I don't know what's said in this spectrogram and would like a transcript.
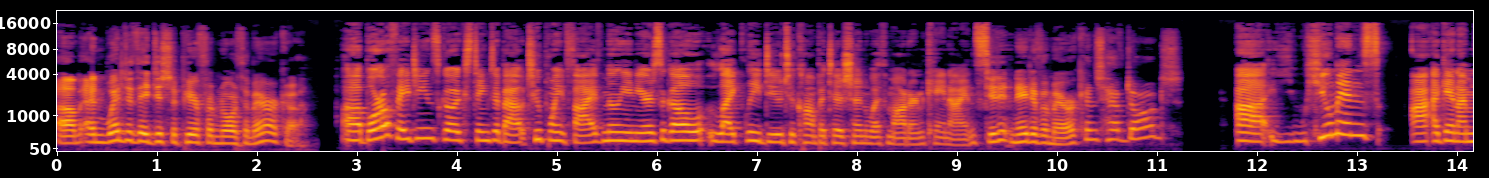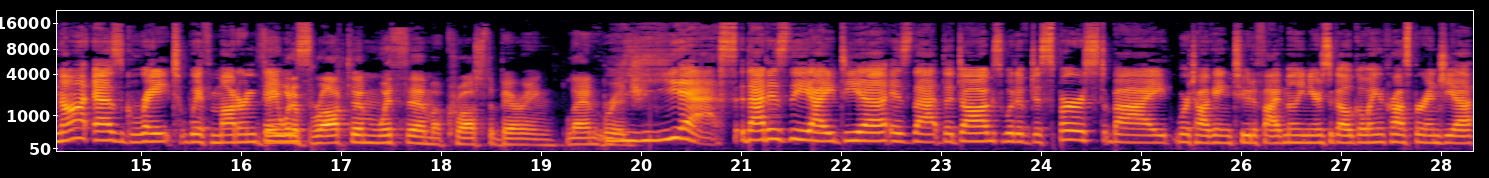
Um, and when did they disappear from North America? Uh, borophagines go extinct about 2.5 million years ago, likely due to competition with modern canines. Didn't Native Americans have dogs? Uh, humans, uh, again, I'm not as great with modern things. They would have brought them with them across the Bering Land Bridge. Yes, that is the idea is that the dogs would have dispersed by, we're talking two to five million years ago, going across Beringia,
